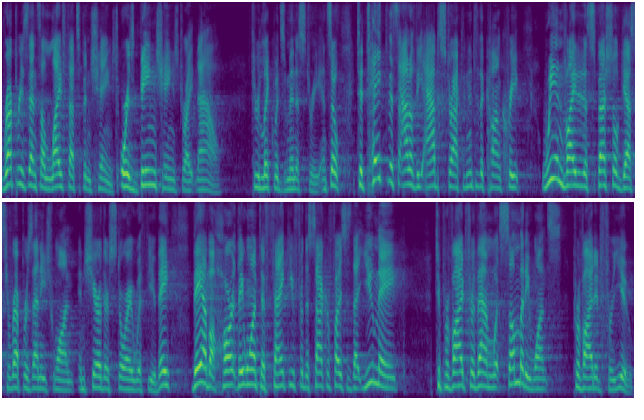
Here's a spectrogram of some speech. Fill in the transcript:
represents a life that's been changed or is being changed right now through Liquid's ministry. And so, to take this out of the abstract and into the concrete, we invited a special guest to represent each one and share their story with you. They, they have a heart, they want to thank you for the sacrifices that you make to provide for them what somebody once provided for you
